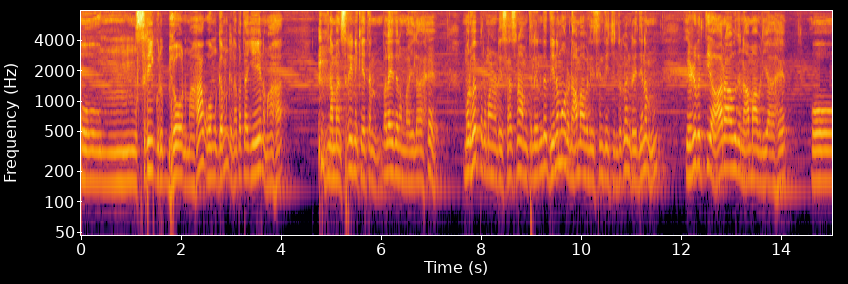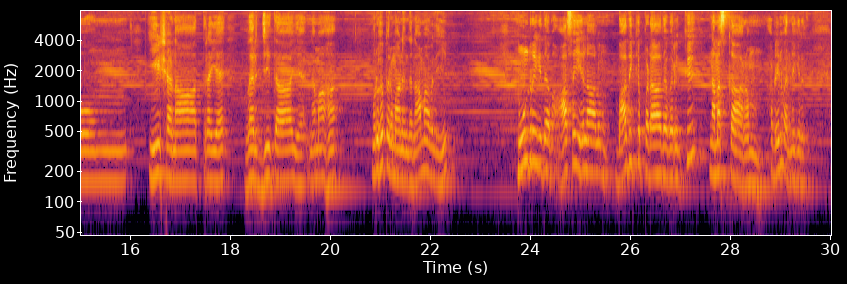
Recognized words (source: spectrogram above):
ஓம் ஸ்ரீ குருப்பியோ நம ஓம் கம் கணபதையே நம நம்ம ஸ்ரீநிகேதன் வலைதளம் வாயிலாக முருகப்பெருமானுடைய சஹஸ்ரநாமத்திலிருந்து தினமும் ஒரு நாமாவளி சிந்திச்சுருக்கோம் இன்றைய தினம் எழுபத்தி ஆறாவது நாமாவளியாக ஓம் ஈஷனாத்ரய வர்ஜிதாய நமஹா. முருகப்பெருமான் இந்த நாமாவளி மூன்று வித ஆசைகளாலும் பாதிக்கப்படாதவருக்கு நமஸ்காரம் அப்படின்னு வர்ணிக்கிறது.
